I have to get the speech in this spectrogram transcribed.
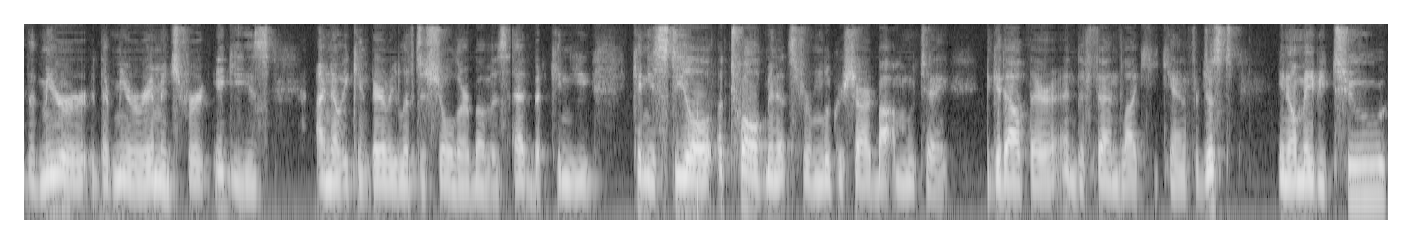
the mirror the mirror image for Iggy is, I know he can barely lift his shoulder above his head, but can you can you steal a 12 minutes from Luc Richard Mbah a Moute to get out there and defend like he can for just you know maybe two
